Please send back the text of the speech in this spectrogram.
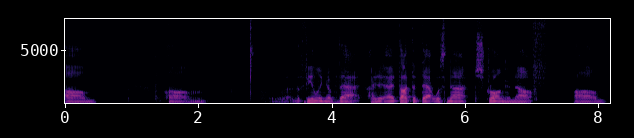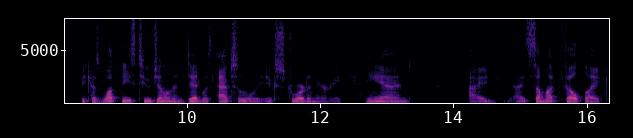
Um, um, the feeling of that. I, I, thought that that was not strong enough um, because what these two gentlemen did was absolutely extraordinary. And I I somewhat felt like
